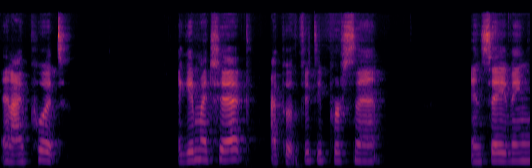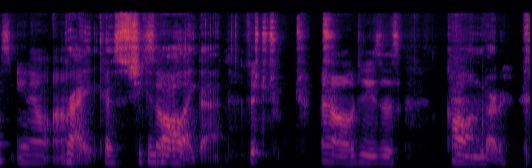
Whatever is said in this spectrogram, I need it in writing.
and I put I get my check. I put fifty percent in savings. You know, um, right, because she can so- ball like that. fi- oh Jesus! Call on him, daughter.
